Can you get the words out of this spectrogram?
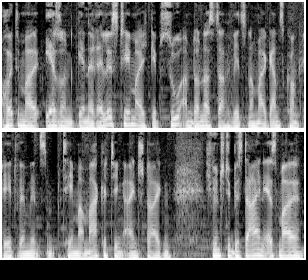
Heute mal eher so ein generelles Thema. Ich gebe zu, am Donnerstag wird's nochmal ganz konkret, wenn wir ins Thema Marketing einsteigen. Ich wünsche dir bis dahin erstmal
